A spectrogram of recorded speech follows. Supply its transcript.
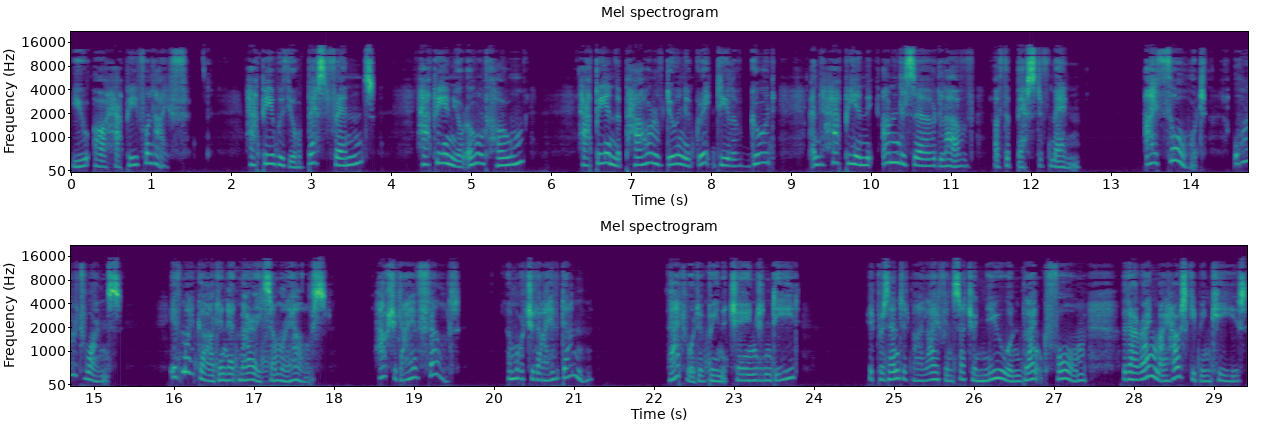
you are happy for life. Happy with your best friends, happy in your old home, happy in the power of doing a great deal of good, and happy in the undeserved love of the best of men. I thought, all at once, if my guardian had married some one else, how should I have felt, and what should I have done? That would have been a change indeed. It presented my life in such a new and blank form that I rang my housekeeping keys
